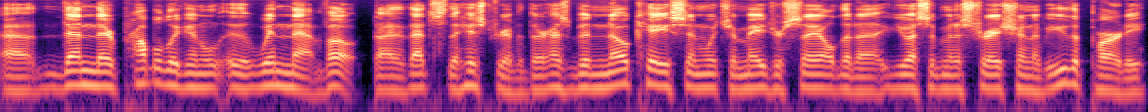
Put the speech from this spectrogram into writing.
uh, then they're probably going to uh, win that vote. Uh, that's the history of it. There has been no case in which a major sale that a U.S. administration of either party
